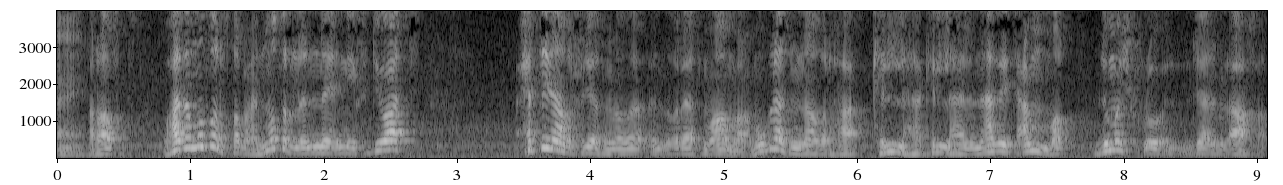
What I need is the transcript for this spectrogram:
إيه. عرفت؟ وهذا مضر طبعا مضر لأن يعني فيديوهات حتى يناظر فيديوهات نظريات مؤامرة مو بلازم يناظرها كلها كلها لأن هذا يتعمق بدون ما يشوف الجانب الآخر.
